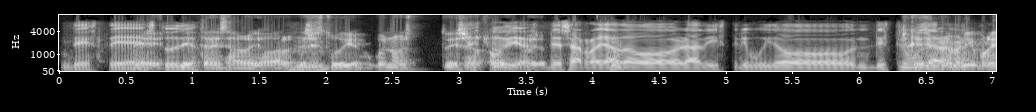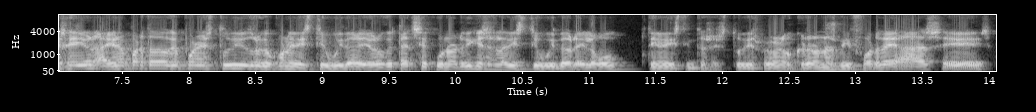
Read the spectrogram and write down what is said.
de este estudio. De este desarrollador, de ese estudio. Bueno, estudios, desarrolladora, distribuidor. distribuidor porque es que hay un, apartado que pone estudio y otro que pone distribuidor. Yo creo que THQ Nordic es la distribuidora y luego tiene distintos estudios. Pero bueno, Cronos Before the Ashes,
